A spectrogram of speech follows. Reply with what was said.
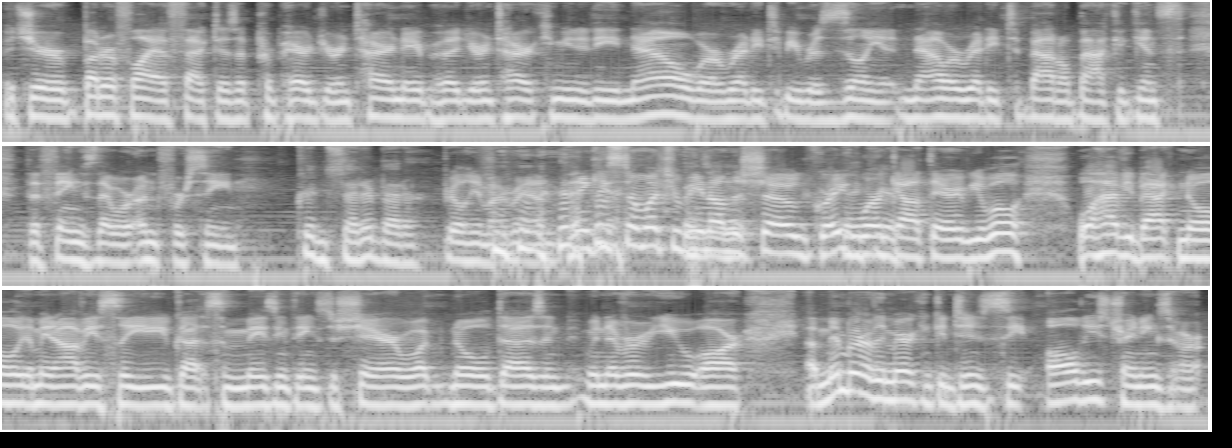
but your butterfly effect has prepared your entire neighborhood, your entire community. Now we're ready to be resilient. Now we're ready to battle back against the things that were unforeseen. Couldn't said it better. Brilliant, my friend. Thank you so much for being on the show. Great Thank work you. out there. We'll we'll have you back, Noell. I mean, obviously you've got some amazing things to share. What Noell does, and whenever you are a member of the American Contingency, all these trainings are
